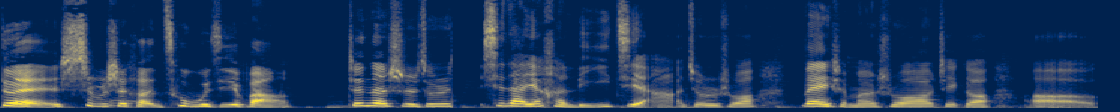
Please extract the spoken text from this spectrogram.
对，是不是很猝不及防？真的是，就是现在也很理解啊，就是说为什么说这个呃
